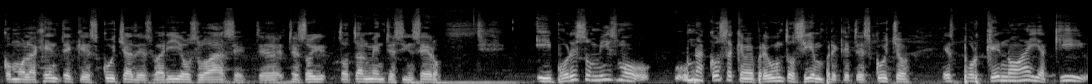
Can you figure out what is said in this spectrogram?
como la gente que escucha Desvaríos lo hace. Te, te soy totalmente sincero. Y por eso mismo, una cosa que me pregunto siempre que te escucho es por qué no hay aquí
